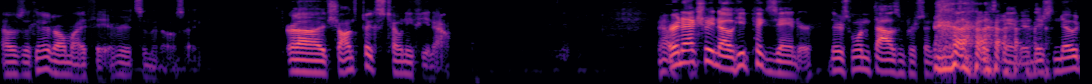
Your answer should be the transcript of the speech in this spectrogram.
I was looking at all my favorites and then I was like uh Sean's picks Tony Finau. Or and oh. actually no, he'd pick Xander. There's 1000% chance Xander. There's no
